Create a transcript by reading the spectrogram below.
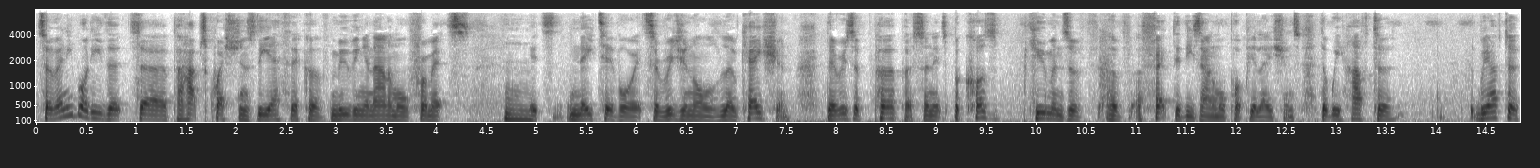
So anybody that uh, perhaps questions the ethic of moving an animal from its mm. its native or its original location, there is a purpose, and it's because humans have, have affected these animal populations that we have to we have to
